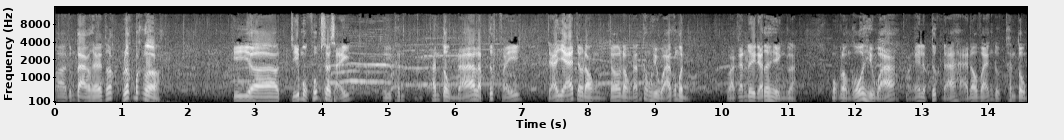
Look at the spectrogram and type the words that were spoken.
À, chúng ta có thể rất rất bất ngờ khi uh, chỉ một phút sơ sẩy thì Thanh Thanh Tùng đã lập tức phải trả giá cho đòn cho đòn đánh không hiệu quả của mình. Và Kennedy đã thể hiện là một đòn gối hiệu quả và ngay lập tức đã hạ đo ván được Thanh Tùng.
